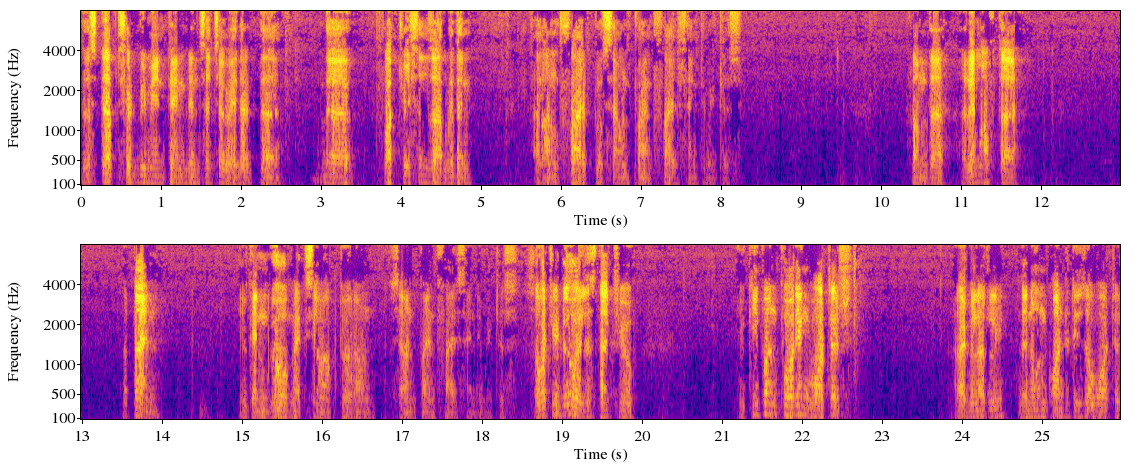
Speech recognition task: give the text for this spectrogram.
this depth should be maintained in such a way that the, the fluctuations are within around 5 to 7.5 centimeters. From the rim of the, the pan, you can go maximum up to around 7.5 centimeters. So what you do is that you, you keep on pouring water regularly, the known quantities of water,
